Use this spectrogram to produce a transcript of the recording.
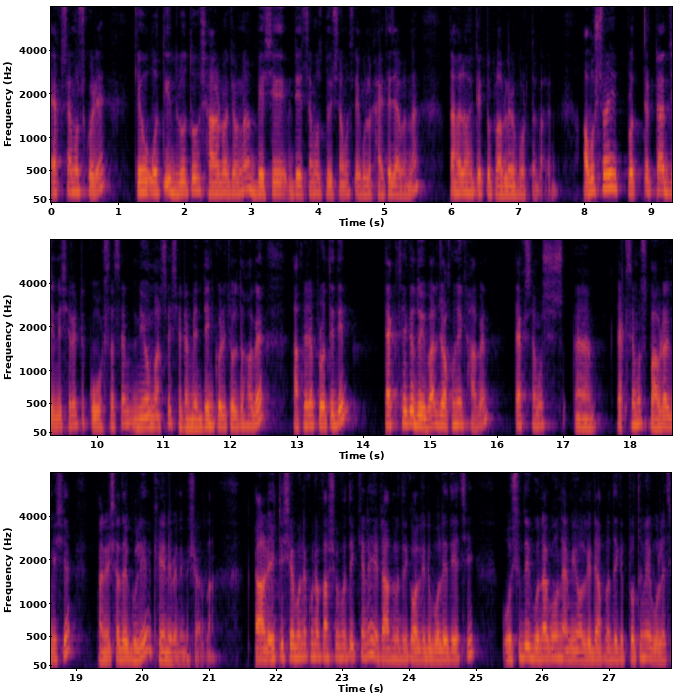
এক চামচ করে কেউ অতি দ্রুত সারানোর জন্য বেশি দেড় চামচ, দুই চামচ এগুলো খাইতে যাবেন না। তাহলে হয়তো একটু প্রবলেমে পড়তে পারেন। অবশ্যই প্রত্যেকটা জিনিসের একটা কোর্স আছে, নিয়ম আছে, সেটা মেনটেন করে চলতে হবে। আপনারা প্রতিদিন এক থেকে দুইবার যখনই খাবেন, এক চামচ এক চামচ পাউডার মিশিয়ে পানির সাথে গুলিয়ে খেয়ে নেবেন ইনশাল্লাহ আর এটি সেবনে কোনো পার্শ্ব প্রতিক্রিয়া নেই, এটা আপনাদেরকে অলরেডি বলে দিয়েছি। ওষুধের গুণাগুণ আমি অলরেডি আপনাদেরকে প্রথমেই বলেছি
